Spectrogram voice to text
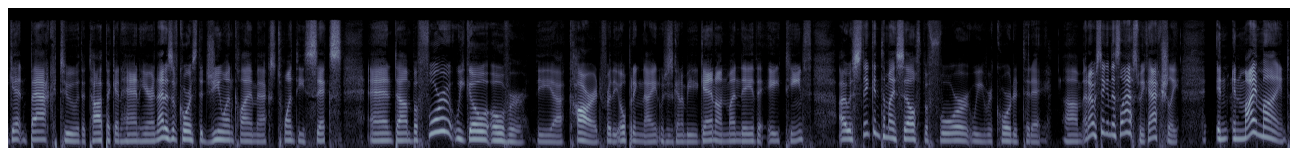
get back to the topic at hand here, and that is, of course, the G1 Climax 26. And um, before we go over the uh, card for the opening night, which is going to be again on Monday the 18th, I was thinking to myself before we recorded today. Um, and I was thinking this last week, actually. In in my mind,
